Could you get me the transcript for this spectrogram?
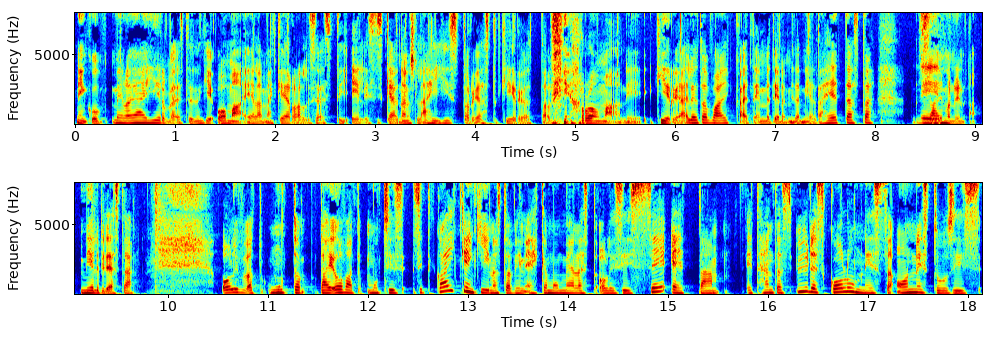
niin kuin, meillä on ihan hirveästi jotenkin oma elämä kerrallisesti, eli siis käytännössä lähihistoriasta kirjoittavia romaanikirjailijoita vaikka, että en mä tiedä mitä mieltä he tästä niin. Simonin mielipiteestä olivat, mutta, tai ovat, mutta siis sit kaikkein kiinnostavin ehkä mun mielestä oli siis se, että, että hän tässä yhdessä kolumnissa onnistuu siis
